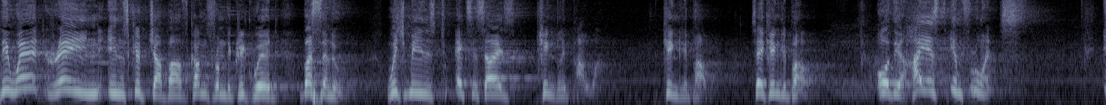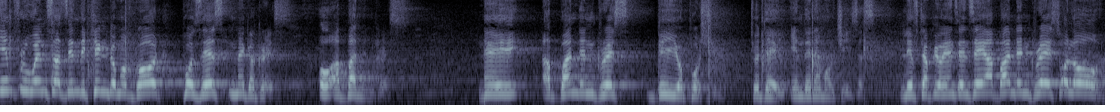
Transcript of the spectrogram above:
The word reign in scripture above comes from the Greek word basileuo, which means to exercise kingly power. Kingly power. Say kingly power. Or the highest influence. Influencers in the kingdom of God possess mega grace or abundant grace. May abundant grace be your portion today in the name of Jesus. Lift up your hands and say, Abundant grace, oh Lord.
